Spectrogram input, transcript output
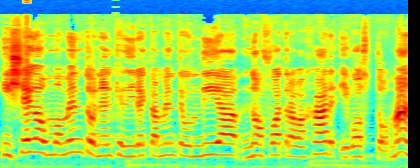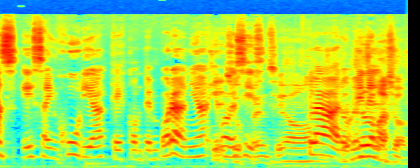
Y llega un momento en el que directamente un día no fue a trabajar y vos tomás esa injuria que es contemporánea Sí, y vos decís, claro, el- mayor.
